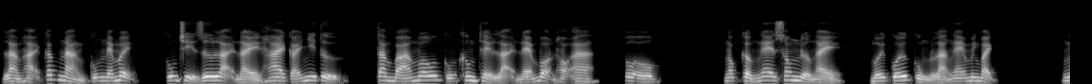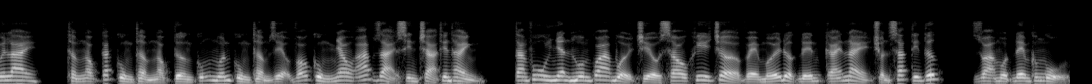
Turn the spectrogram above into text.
làm hại các nàng cũng ném mệnh, cũng chỉ dư lại này hai cái nhi tử, tam bá mẫu cũng không thể lại ném bọn họ a. Ô ô. Ngọc cẩm nghe xong nửa ngày, mới cuối cùng là nghe minh bạch. Nguyên lai, like, Thẩm Ngọc Cắt cùng Thẩm Ngọc Tường cũng muốn cùng Thẩm Diệu Võ cùng nhau áp giải xin trả thiên thành. Tam phu nhân hôm qua buổi chiều sau khi trở về mới được đến cái này chuẩn xác tin tức, dọa một đêm không ngủ.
